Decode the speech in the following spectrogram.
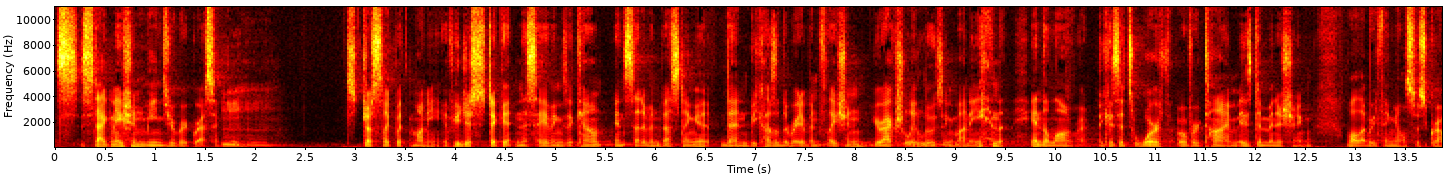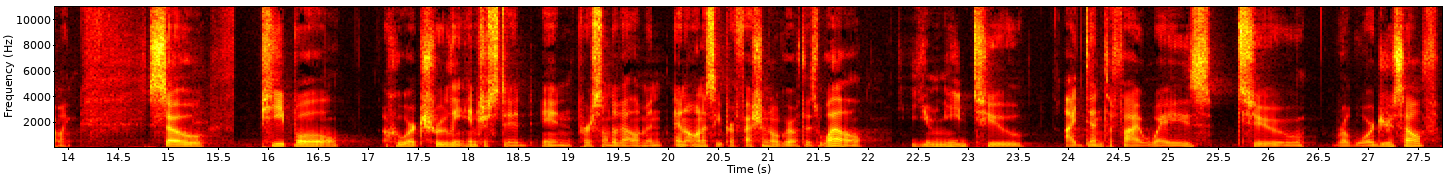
s- stagnation means you're regressing. Mm-hmm. It's just like with money. If you just stick it in a savings account instead of investing it, then because of the rate of inflation, you're actually losing money in the, in the long run because its worth over time is diminishing while everything else is growing. So, people who are truly interested in personal development and honestly professional growth as well, you need to identify ways to reward yourself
